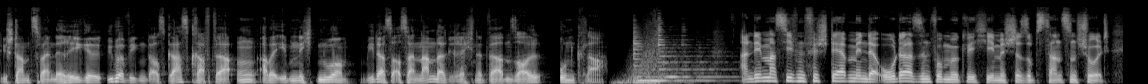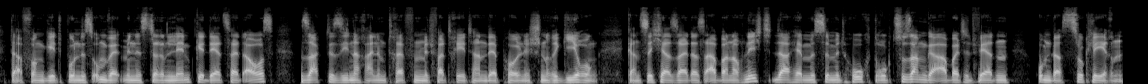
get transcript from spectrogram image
Die stammt zwar in der Regel überwiegend aus Gaskraftwerken, aber eben nicht nur. Wie das auseinandergerechnet werden soll, unklar. An dem massiven Fischsterben in der Oder sind womöglich chemische Substanzen schuld. Davon geht Bundesumweltministerin Lemke derzeit aus, sagte sie nach einem Treffen mit Vertretern der polnischen Regierung. Ganz sicher sei das aber noch nicht, daher müsse mit Hochdruck zusammengearbeitet werden, um das zu klären.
